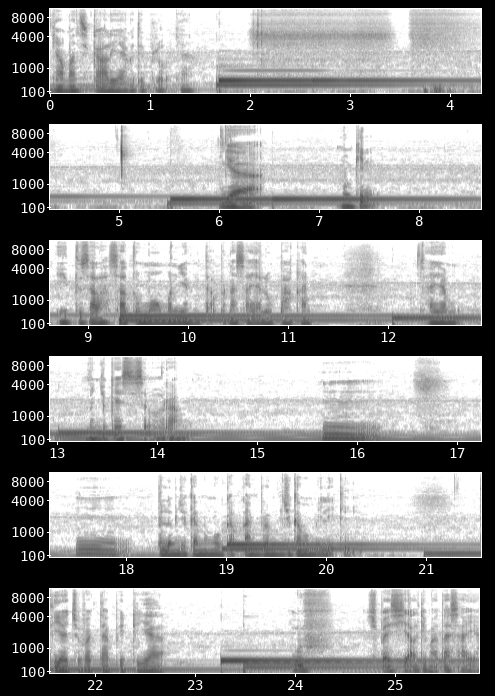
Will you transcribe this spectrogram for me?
Nyaman sekali aku dipeluknya ya mungkin itu salah satu momen yang tak pernah saya lupakan. Saya menyukai seseorang. Hmm, hmm, belum juga mengungkapkan belum juga memiliki. Dia cuek tapi dia uh spesial di mata saya.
